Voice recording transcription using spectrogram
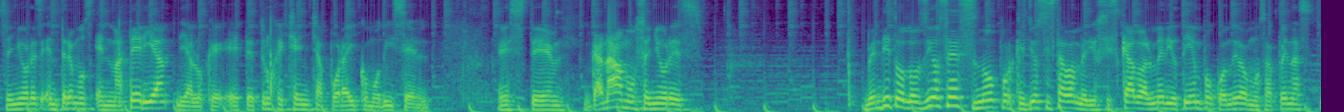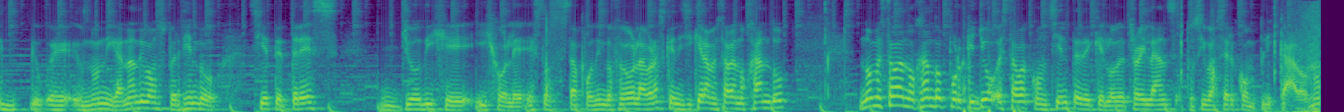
Señores, entremos en materia y a lo que eh, te truje chencha por ahí, como dicen. Este, ganamos, señores. Benditos los dioses, no, porque yo sí estaba medio ciscado al medio tiempo cuando íbamos apenas, eh, no ni ganando, íbamos perdiendo 7-3. Yo dije, híjole, esto se está poniendo feo. La verdad es que ni siquiera me estaba enojando. No me estaba enojando porque yo estaba consciente de que lo de Trey Lance pues iba a ser complicado, ¿no?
